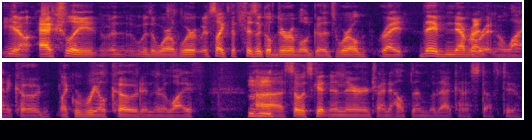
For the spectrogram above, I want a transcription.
you know, actually with the world where it's like the physical durable goods world, right? They've never right. written a line of code, like real code in their life. Mm-hmm. Uh, so it's getting in there and trying to help them with that kind of stuff too.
